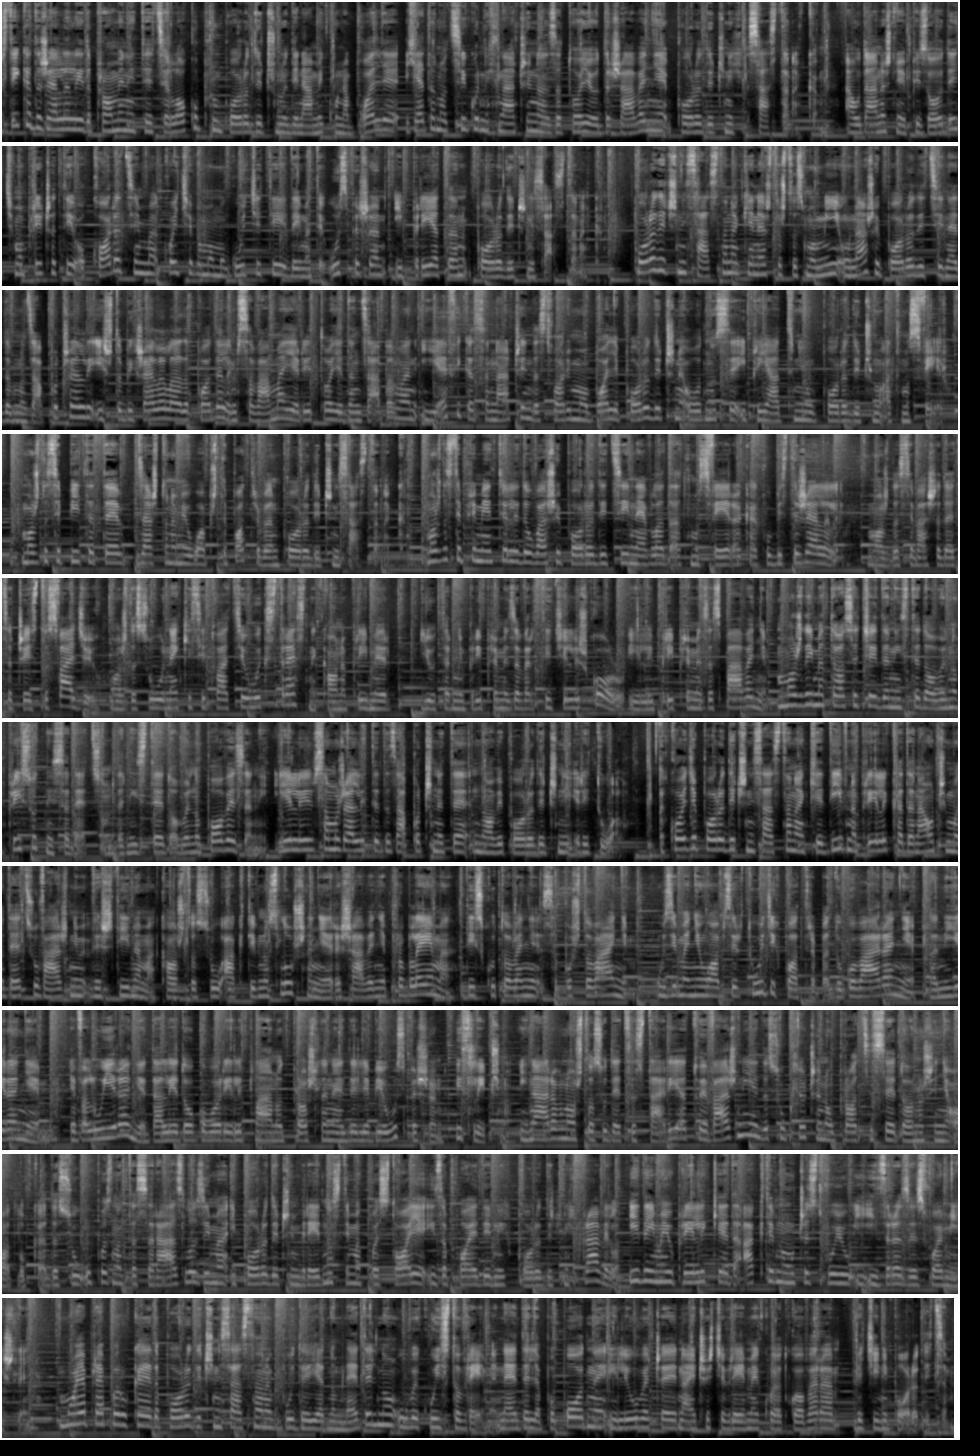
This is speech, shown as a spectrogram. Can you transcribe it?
Ako ste ikada želeli da promenite celokupnu porodičnu dinamiku na bolje, jedan od sigurnih načina za to je održavanje porodičnih sastanaka. A u današnjoj epizodi ćemo pričati o koracima koji će vam omogućiti da imate uspešan i prijatan porodični sastanak. Porodični sastanak je nešto što smo mi u našoj porodici nedavno započeli i što bih želela da podelim sa vama jer je to jedan zabavan i efikasan način da stvorimo bolje porodične odnose i prijatniju porodičnu atmosferu. Možda se pitate zašto nam je uopšte potreban porodični sastanak. Možda ste primetili da u vašoj porodici ne vlada atmosfera kakvu biste želeli. Možda se vaša deca često svađaju, možda su neke situacije uvek stresne, kao na primjer jutarnje pripreme za vrtić ili školu ili pripreme za spavanje. Možda imate osjećaj da niste dovoljno prisutni sa decom, da niste dovoljno povezani ili samo želite da započnete novi porodični ritual. Takođe, porodični sastanak je divna prilika da naučimo decu važnim veštinama kao što su aktivno slušanje, rešavanje problema, diskutovanje sa poštovanjem, uzimanje u obzir tuđih potreba, dogovaranje, planiranje, evaluiranje da li je dogovor ili plan od prošle nedelje bio uspešan i slično. I naravno što su deca starija, to je važnije da su uključena u procese donošenja odluka, da su upoznata sa razlozima i porodičnim vrednostima koje stoje iza pojedinih porodičnih pravila i da imaju prilike da aktivno učestvuju i izraze svoje mišljenje. Moja preporuka je da porodični sastanak bude jednom nedeljno, uvek u isto vreme. Nedelja popodne ili uveče je najčešće vreme koje odgovara većini porodica.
